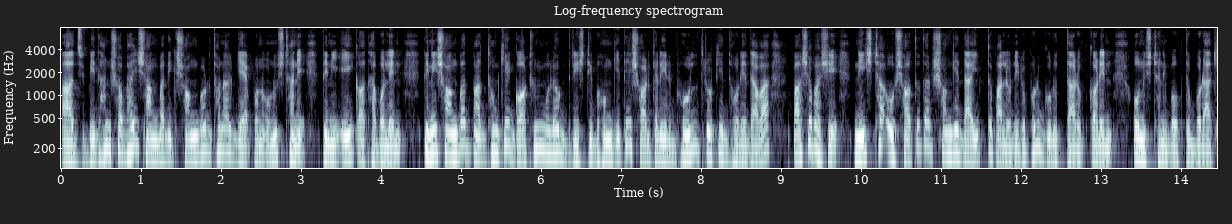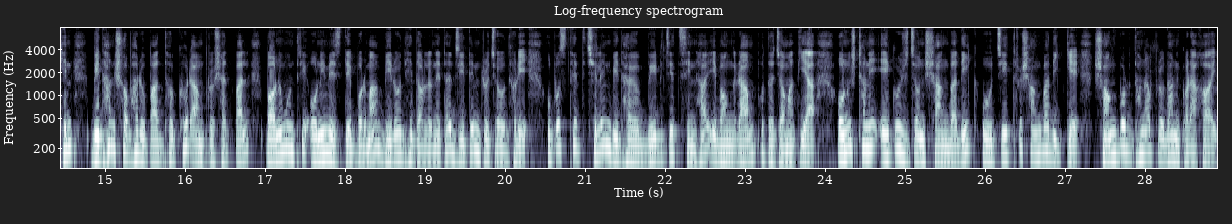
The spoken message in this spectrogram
আজ বিধানসভায় সাংবাদিক সংবর্ধনার জ্ঞাপন অনুষ্ঠানে তিনি এই কথা বলেন। তিনি সংবাদ মাধ্যমকে গঠনমূলক দৃষ্টিভঙ্গিতে সরকারের ভুল ত্রুটি ধরে দেওয়া, পাশাপাশি নিষ্ঠা ও সততার সঙ্গে দায়িত্ব পালনের উপর গুরুত্ব আরোপ করেন। অনুষ্ঠানে বক্তব্য রাখেন বিধানসভার উপাধ্যক্ষ রামপ্রসাদ পাল, বনমন্ত্রী অনিমেষ দেববর্মা, বিরোধী দলনেতা জিতেন্দ্র চৌধুরী। উপস্থিত ছিলেন বিধায়ক বীরজিৎ সিনহা এবং রামপুত জমাতিয়া। অনুষ্ঠানে একুশ জন সাংবাদিক ও চিত্র সাংবাদিককে সংবর্ধনা প্রদান করা হয়।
